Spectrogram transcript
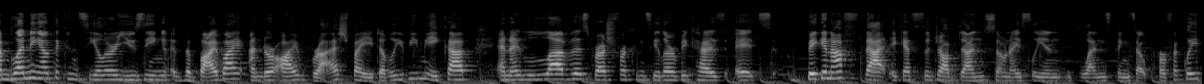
I'm blending out the concealer using the Bye Bye Under Eye Brush by AWB Makeup. And I love this brush for concealer because it's big enough that it gets the job done so nicely and blends things out perfectly.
